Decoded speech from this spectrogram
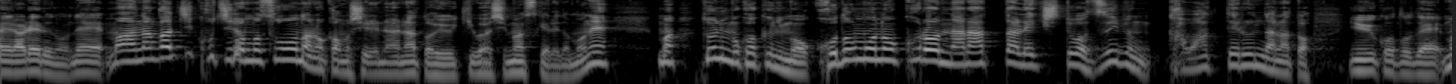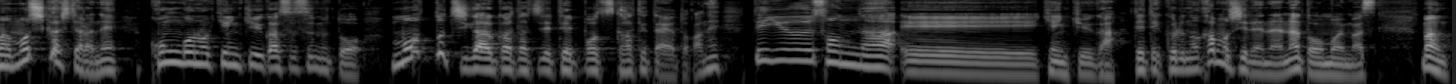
えられるので、まああながちこちらもそうなのかもしれないなという気はしますけれどもね。まあ、とにもかくにも子供の頃習った歴史とは随分変わってるんだなということで、まあ、もしかしたらね、今後の研究が進むと、もっと違う形で鉄砲使ってたよとかね、っていう、そんな、えー、研究が出てくるのかもしれないなと思います。まあ、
